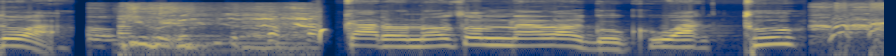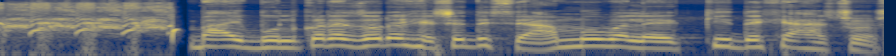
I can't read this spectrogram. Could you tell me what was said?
দোয়া। কারও নজর না লাগুক ওয়াক্থু ভাই ভুল করে জোরে হেসে দিছে। আম্মু বলে কি দেখে হাসোস?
